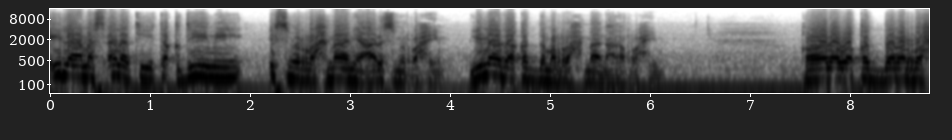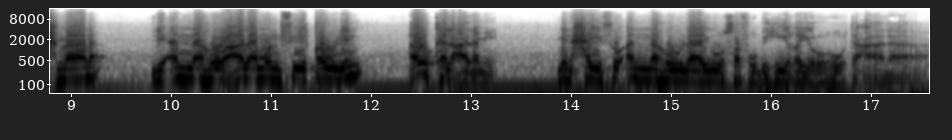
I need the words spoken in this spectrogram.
إلى مسألة تقديم اسم الرحمن على اسم الرحيم. لماذا قدم الرحمن على الرحيم؟ قال وقدم الرحمن لأنه علم في قول أو كالعلم من حيث أنه لا يوصف به غيره تعالى.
